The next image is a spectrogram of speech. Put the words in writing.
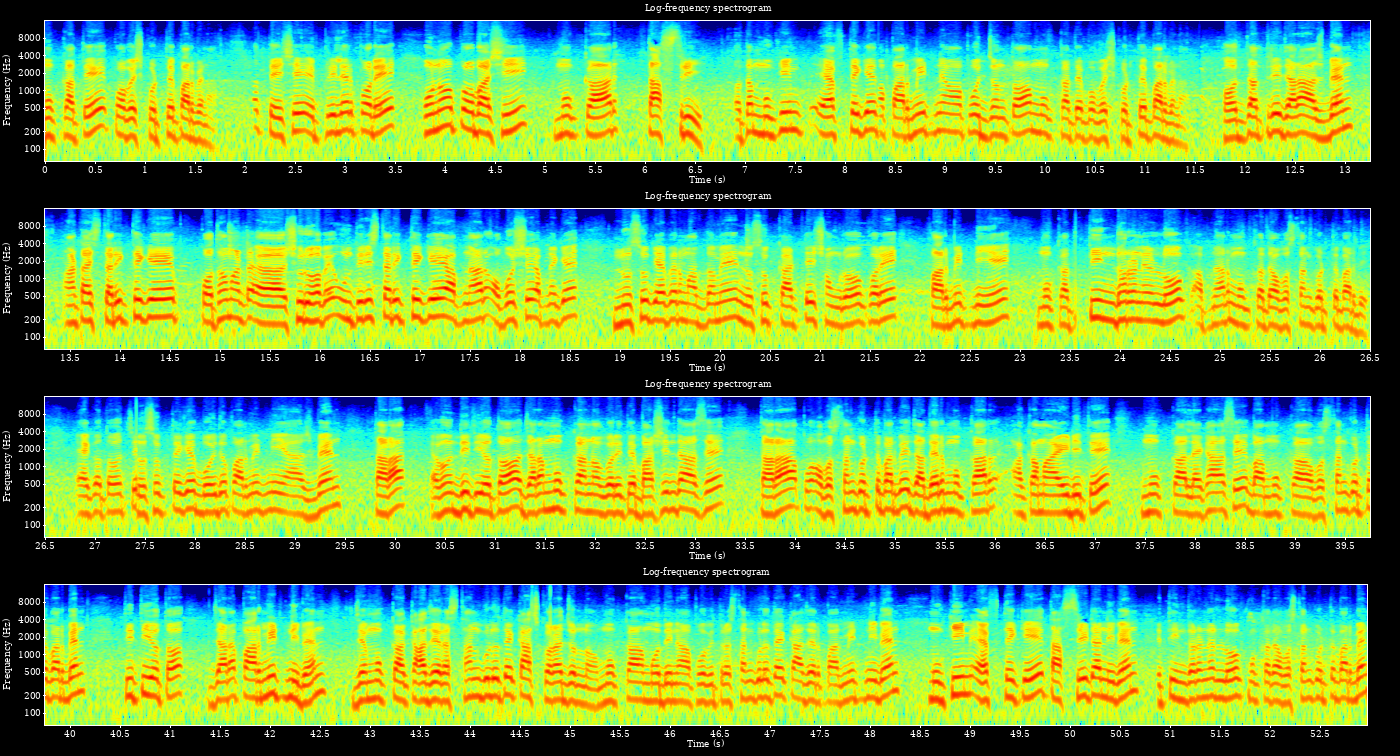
মক্কাতে প্রবেশ করতে পারবে না। তেইশে এপ্রিলের পরে কোনো প্রবাসী মক্কার তাস্ত্রী অর্থাৎ মুকিম অ্যাপ থেকে পারমিট নেওয়া পর্যন্ত মক্কাতে প্রবেশ করতে পারবে না। হজযাত্রী যারা আসবেন আঠাশ তারিখ থেকে প্রথম শুরু হবে। উনত্রিশ তারিখ থেকে আপনার অবশ্যই আপনাকে নুসুক অ্যাপের মাধ্যমে নুসুক কার্ডটি সংগ্রহ করে পারমিট নিয়ে মক্কা তিন ধরনের লোক আপনার মক্কাতে অবস্থান করতে পারবে। একত হচ্ছে নসুক থেকে বৈধ পারমিট নিয়ে আসবেন তারা এবং দ্বিতীয়ত যারা মক্কা নগরীতে বাসিন্দা আছে, তারা অবস্থান করতে পারবে। যাদের মক্কার আকামা আইডিতে মক্কা লেখা আছে বা মক্কা অবস্থান করতে পারবেন। তৃতীয়ত, যারা পারমিট নেবেন যে মক্কা কাজের স্থানগুলোতে কাজ করার জন্য, মক্কা, মদিনা পবিত্র স্থানগুলোতে কাজের পারমিট নেবেন, মুকিম অ্যাপ থেকে তাসরিটা নেবেন, এই তিন ধরনের লোক মক্কাতে অবস্থান করতে পারবেন।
